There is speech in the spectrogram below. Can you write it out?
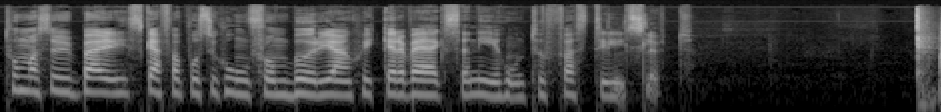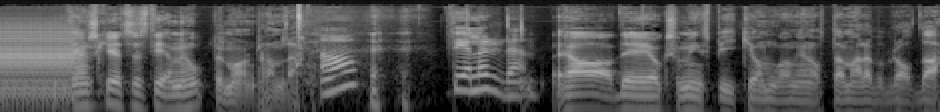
Thomas Urberg skaffar position från början, skickar iväg, sen är hon tuffast till slut. kanske ska göra ett system ihop imorgon, Sandra. Ja. Delar du den? Ja, det är också min spik i omgången, åtta Marabou Brodda.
